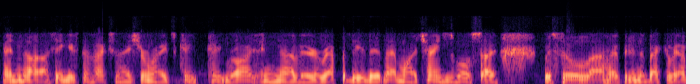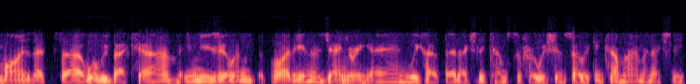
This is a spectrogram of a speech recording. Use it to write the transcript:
and I think if the vaccination rates keep keep rising uh, very rapidly, that that might change as well. So we're still hoping in the back of our minds that we'll be back in New Zealand by the end of January, and we hope that actually comes to fruition so we can come home and actually,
